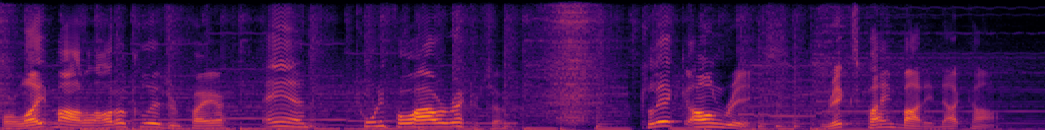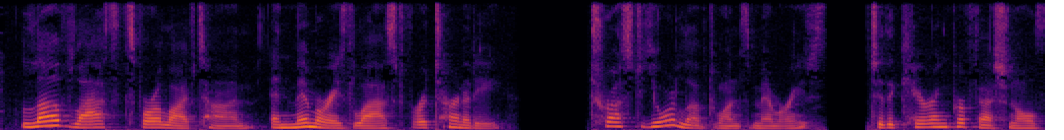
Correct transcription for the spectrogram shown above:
for late model auto collision repair and 24 hour wrecker service. Click on Rick's, rickspaintbody.com. Love lasts for a lifetime, and memories last for eternity. Trust your loved ones' memories to the caring professionals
